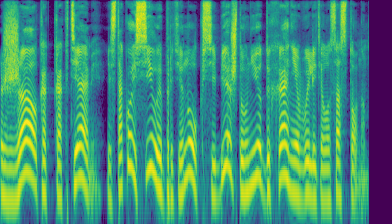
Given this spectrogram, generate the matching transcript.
сжал, как когтями, и с такой силой притянул к себе, что у нее дыхание вылетело со стоном.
